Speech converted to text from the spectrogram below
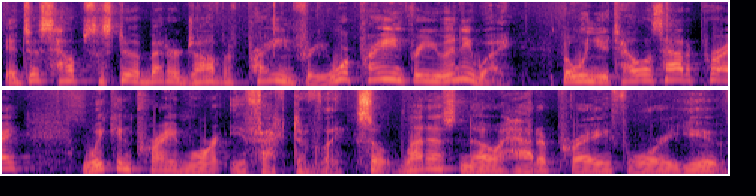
it just helps us do a better job of praying for you. We're praying for you anyway. But when you tell us how to pray, we can pray more effectively. So let us know how to pray for you.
